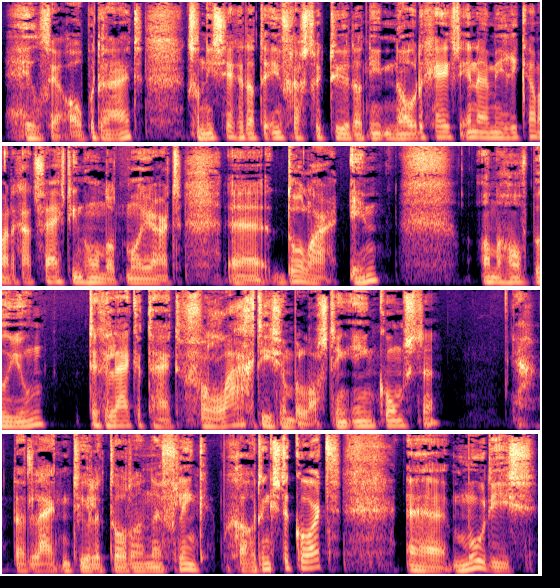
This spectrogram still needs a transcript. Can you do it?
heel ver opendraait. Ik zal niet zeggen dat de infrastructuur dat niet nodig heeft in Amerika, maar er gaat 1500 miljard uh, dollar in. Anderhalf biljoen. Tegelijkertijd verlaagt hij zijn belastinginkomsten. Ja, dat leidt natuurlijk tot een flink begrotingstekort. Uh, Moody's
